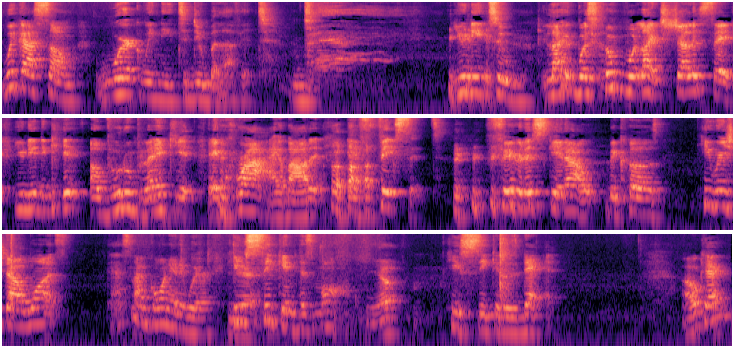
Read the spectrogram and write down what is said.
we got some work we need to do, beloved. You need to like what what like Shelly said, you need to get a voodoo blanket and cry about it and fix it. Figure this skit out because he reached out once. That's not going anywhere. He's Yeah. seeking his mom Yep. he's seeking his dad. Okay?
